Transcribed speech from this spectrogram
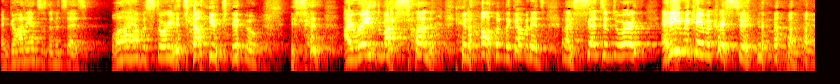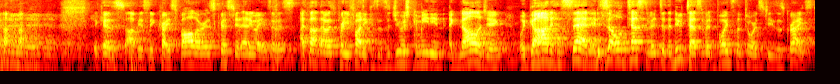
And God answers them and says, Well, I have a story to tell you too. He said, I raised my son in all of the covenants and I sent him to earth and he became a Christian. Because obviously Christ's follower is Christian. Anyways, it was I thought that was pretty funny because it's a Jewish comedian acknowledging what God has said in His Old Testament to the New Testament and points them towards Jesus Christ.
